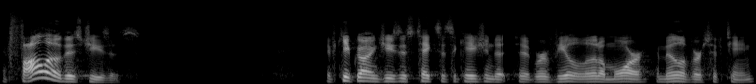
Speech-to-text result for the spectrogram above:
and follow this Jesus. If you keep going, Jesus takes this occasion to, to reveal a little more in the middle of verse 15.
